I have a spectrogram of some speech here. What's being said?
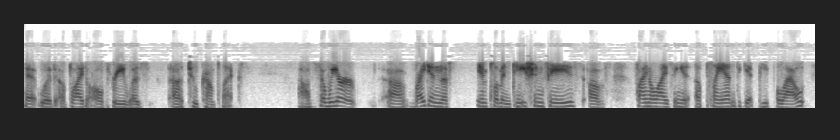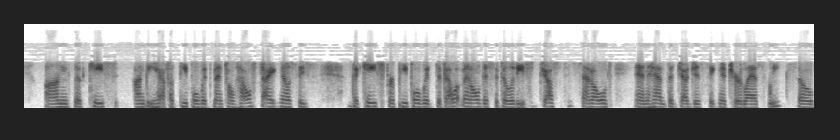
that would apply to all three was uh, too complex. Uh, so we are uh, right in the implementation phase of finalizing a plan to get people out on the case on behalf of people with mental health diagnoses. The case for people with developmental disabilities just settled and had the judge's signature last week. So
